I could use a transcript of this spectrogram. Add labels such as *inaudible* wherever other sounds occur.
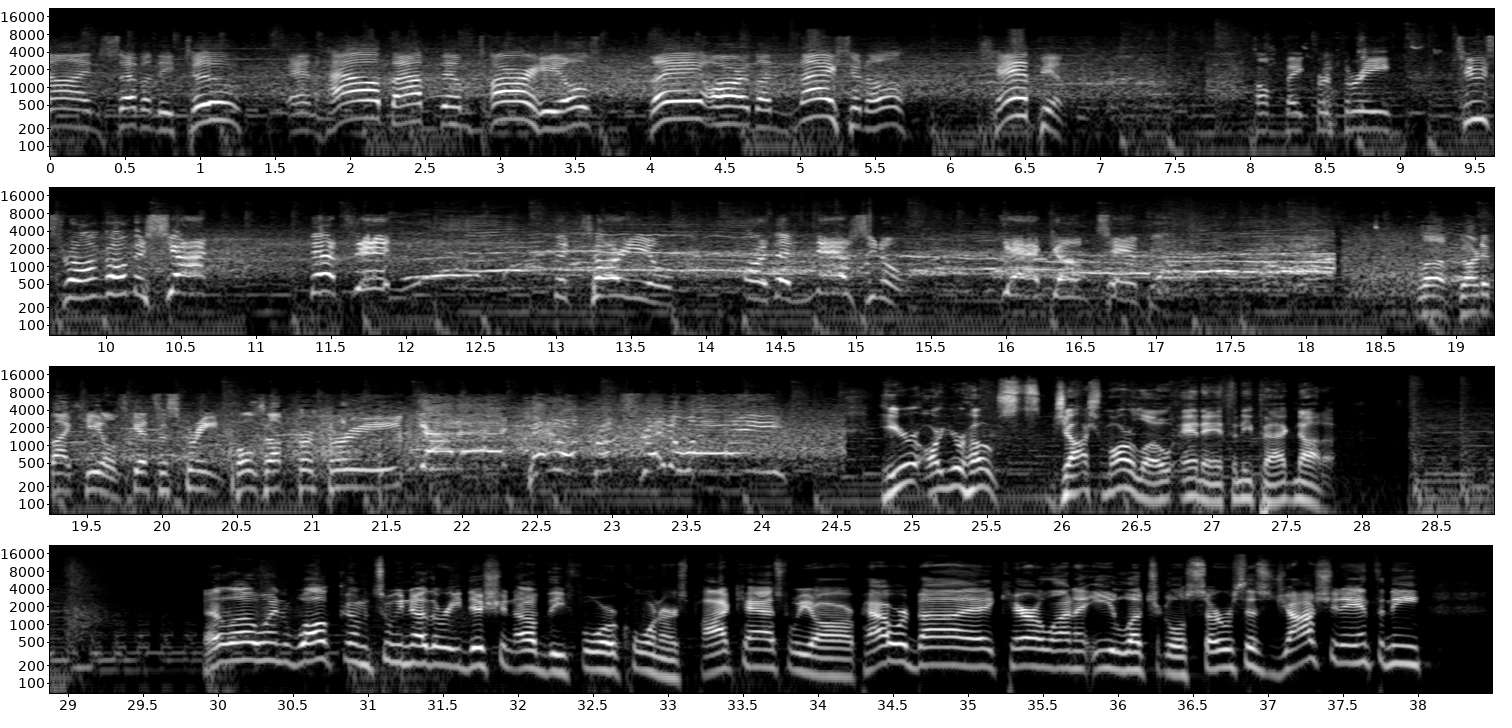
69 72. And how about them Tar Heels? They are the national champion. Pump fake for three. Too strong on the shot. That's it. The Tar Heels are the national daggum champion. Love guarded by Keels. Gets a screen. Pulls up for three. Got it. Caleb Brooks straight away. Here are your hosts, Josh Marlowe and Anthony Pagnotta. Hello and welcome to another edition of the Four Corners podcast. We are powered by Carolina Electrical Services. Josh and Anthony,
